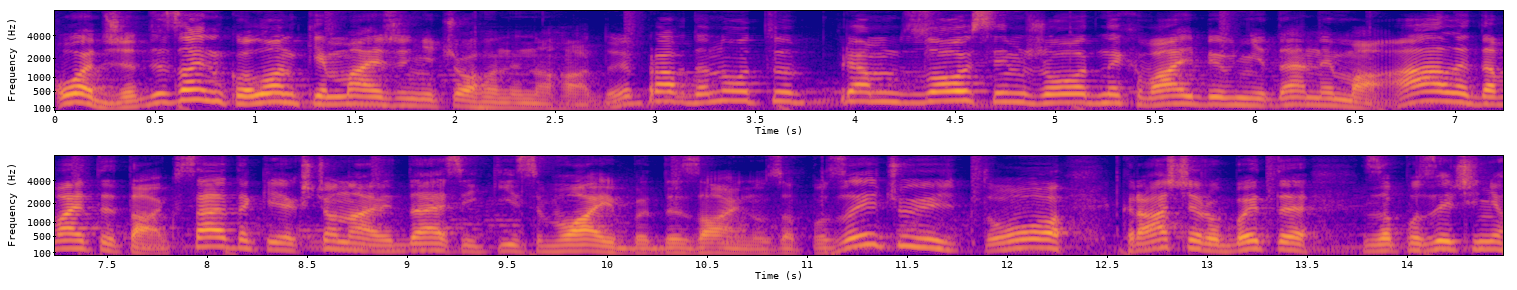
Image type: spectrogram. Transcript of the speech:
Отже, дизайн колонки майже нічого не нагадує. Правда, ну от прям зовсім жодних вайбів ніде нема. Але давайте так, все-таки, якщо навіть десь якісь вайби дизайну запозичують, то краще робити запозичення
